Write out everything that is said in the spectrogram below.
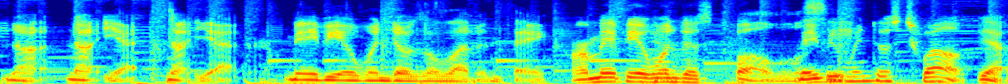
not not yet, not yet. Maybe a Windows 11 thing, or maybe a yeah. Windows 12. We'll maybe see. Windows 12. Yeah,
